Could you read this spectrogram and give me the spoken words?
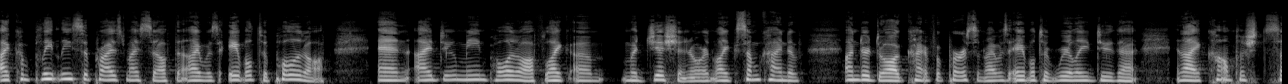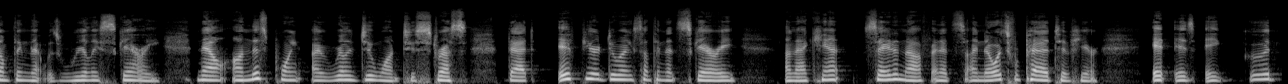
I completely surprised myself that I was able to pull it off. And I do mean pull it off like a magician or like some kind of underdog kind of a person. I was able to really do that. And I accomplished something that was really scary. Now, on this point, I really do want to stress that if you're doing something that's scary, and I can't say it enough, and it's, I know it's repetitive here, it is a good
